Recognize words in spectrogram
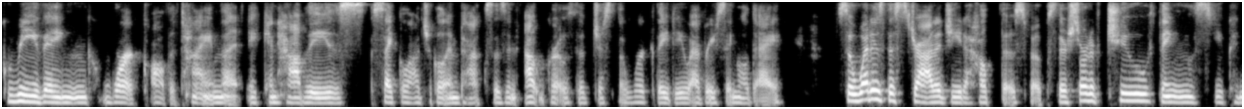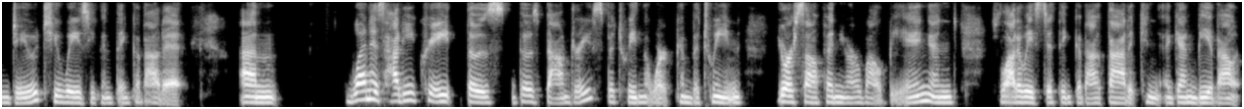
grieving work all the time that it can have these psychological impacts as an outgrowth of just the work they do every single day. So, what is the strategy to help those folks? There's sort of two things you can do, two ways you can think about it. Um, one is how do you create those those boundaries between the work and between yourself and your well-being and there's a lot of ways to think about that. It can again be about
